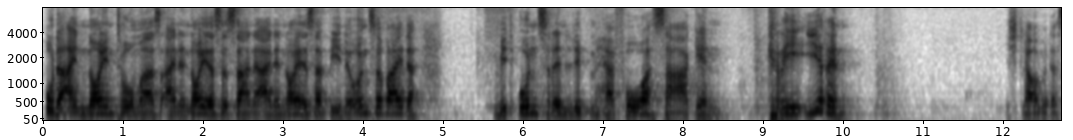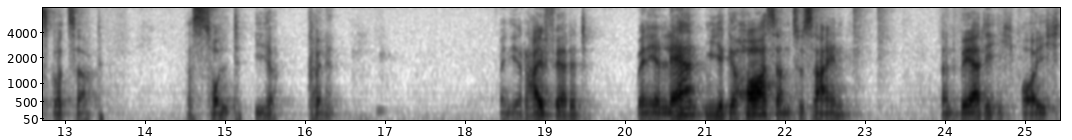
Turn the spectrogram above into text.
Oder einen neuen Thomas, eine neue Susanne, eine neue Sabine und so weiter mit unseren Lippen hervorsagen, kreieren. Ich glaube, dass Gott sagt, das sollt ihr können. Wenn ihr reif werdet, wenn ihr lernt, mir gehorsam zu sein, dann werde ich euch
